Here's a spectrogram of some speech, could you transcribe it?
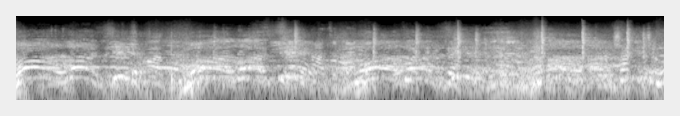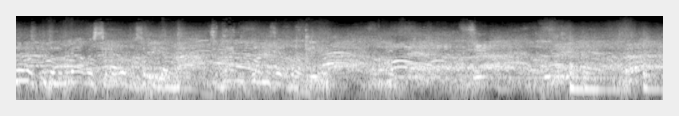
Молодці! Молодці! Молодці! Шаги Шаки чергових домовлялися, сюди ніхто не заходить. Значить,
